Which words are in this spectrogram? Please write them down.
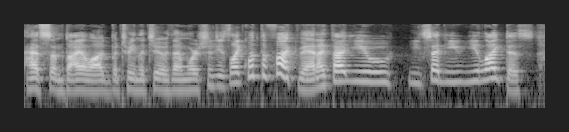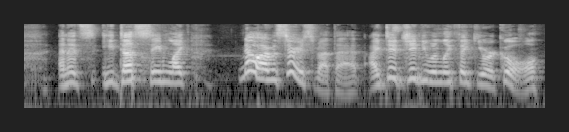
has some dialogue between the two of them where Shinji's like, "What the fuck, man? I thought you you said you you liked us," and it's he does seem like, "No, I was serious about that. I did genuinely think you were cool,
